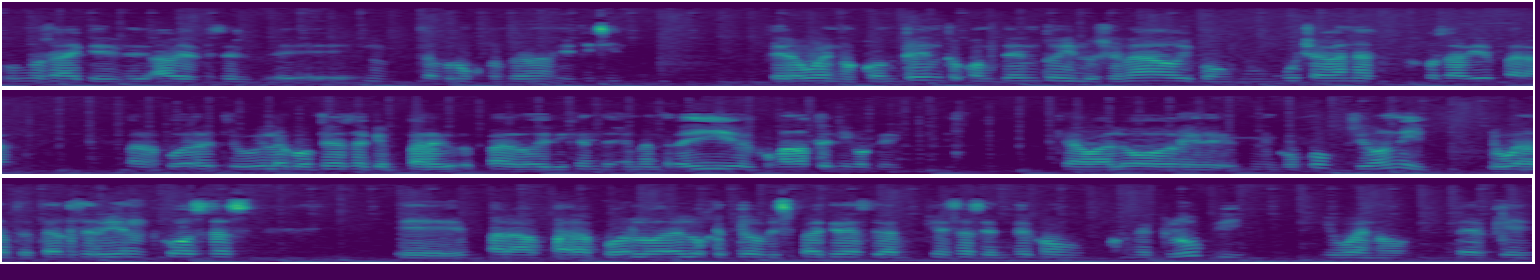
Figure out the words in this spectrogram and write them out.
Uno sabe que a veces el, eh, por un campeonato es difícil. Pero bueno, contento, contento, ilusionado y con muchas ganas de cosas bien para, para poder retribuir la confianza que para, los dirigentes que me han traído, el comando técnico que, avaló eh, mi composición y, y bueno, tratar de hacer bien las cosas eh, para, para poder lograr el objetivo principal que es, que es ascender con, con el club y, y bueno, ver que,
